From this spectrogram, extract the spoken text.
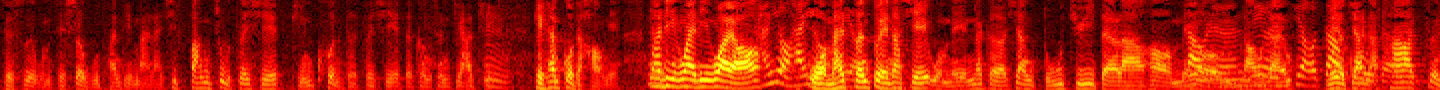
就是我们这社福团体买来，去帮助这些贫困的这些的更生家庭，给他们过得好年。那另外另外哦，还有还有，我们还针对那些我们那个像独居的啦哈，没有老人没有家长，他这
